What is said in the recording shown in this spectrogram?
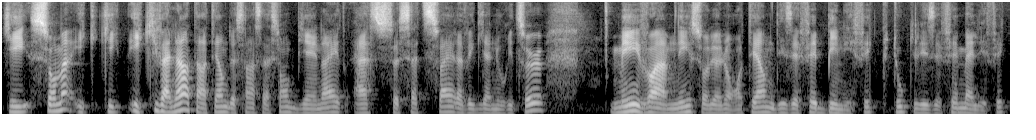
qui est sûrement qui est équivalente en termes de sensation de bien-être à se satisfaire avec de la nourriture mais va amener sur le long terme des effets bénéfiques plutôt que les effets maléfiques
